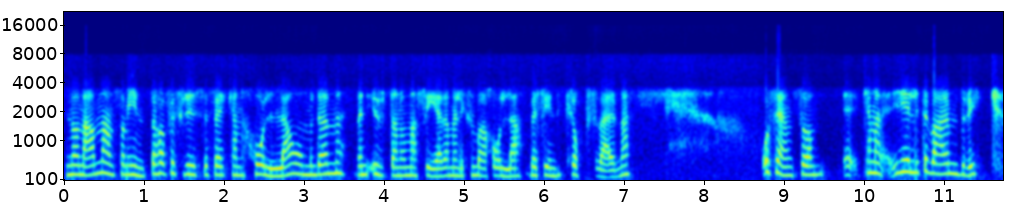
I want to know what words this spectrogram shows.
någon annan som inte har förfrysit sig kan hålla om den men utan att massera men liksom bara hålla med sin kroppsvärme. Och sen så eh, kan man ge lite varm dryck.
